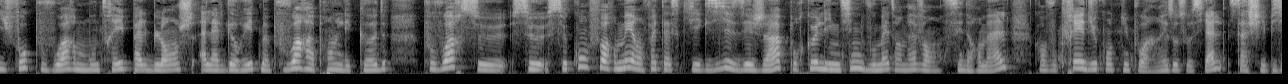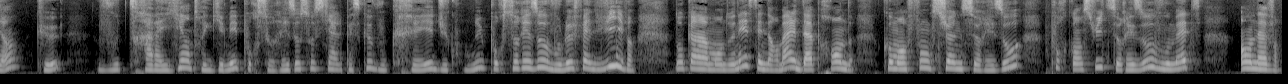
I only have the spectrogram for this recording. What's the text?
il faut pouvoir montrer patte blanche à l'algorithme, pouvoir apprendre les codes, pouvoir se, se, conformer en fait à ce qui existe déjà pour que LinkedIn vous mette en avant. C'est normal, quand vous créez du contenu pour un réseau social, sachez bien que vous travaillez entre guillemets pour ce réseau social parce que vous créez du contenu pour ce réseau, vous le faites vivre. Donc à un moment donné, c'est normal d'apprendre comment fonctionne ce réseau pour qu'ensuite ce réseau vous mette en avant.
